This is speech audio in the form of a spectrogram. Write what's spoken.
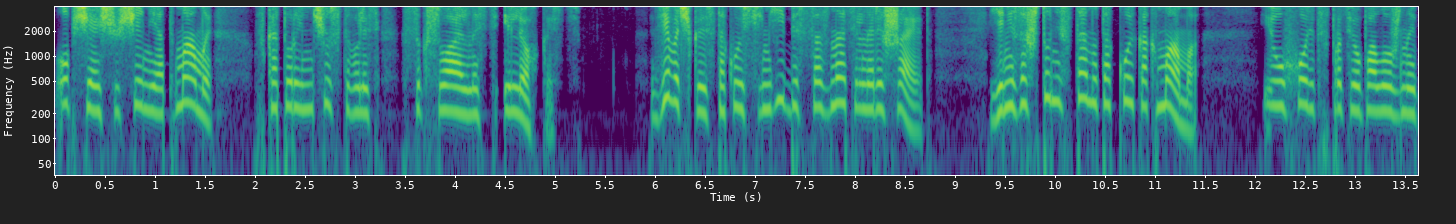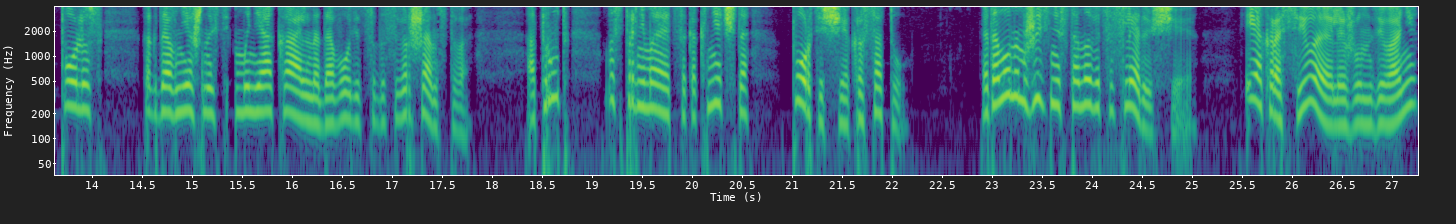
общее ощущение от мамы, в которой не чувствовались сексуальность и легкость. Девочка из такой семьи бессознательно решает «я ни за что не стану такой, как мама», и уходит в противоположный полюс, когда внешность маниакально доводится до совершенства, а труд воспринимается как нечто, портящее красоту. Эталоном жизни становится следующее. Я красивая, лежу на диване,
